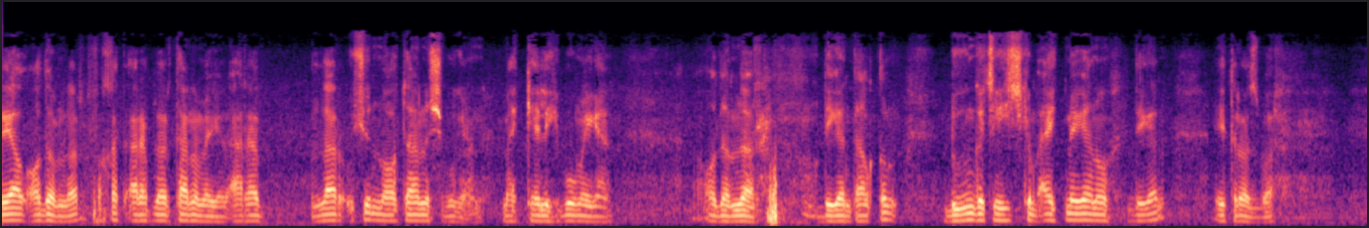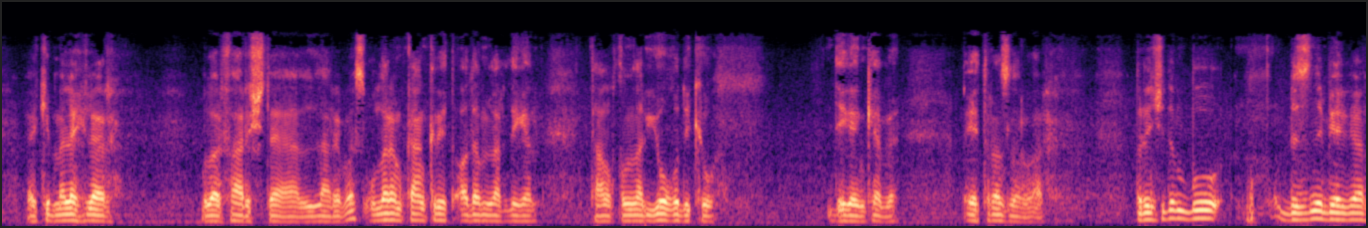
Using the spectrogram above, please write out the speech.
real odamlar faqat arablar tanimagan arablar uchun notanish bo'lgan makkalik bo'lmagan odamlar degan talqin bugungacha hech kim aytmagan degan e'tiroz bor. Yoki malaklar bular farishtalar emas ular ham konkret odamlar degan talqinlar yo'q ediku degan kabi e'tirozlar bor birinchidan bu bizni bergan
